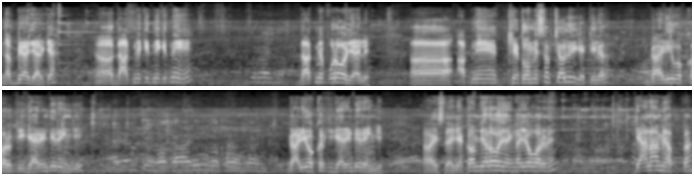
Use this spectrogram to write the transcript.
नब्बे हज़ार. क्या? दातमे में कितने कितने आहे दांत में पूरा हो जाए ले अ, अपने खेतों में सब चालू है क्या क्लियर गाड़ी वक्कर की गारंटी रहेंगी? गाड़ी वक्कर की गारंटी रहेंगी? हाँ है क्या कम ज़्यादा हो जाएगा ये ओवर में? क्या नाम है आपका?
